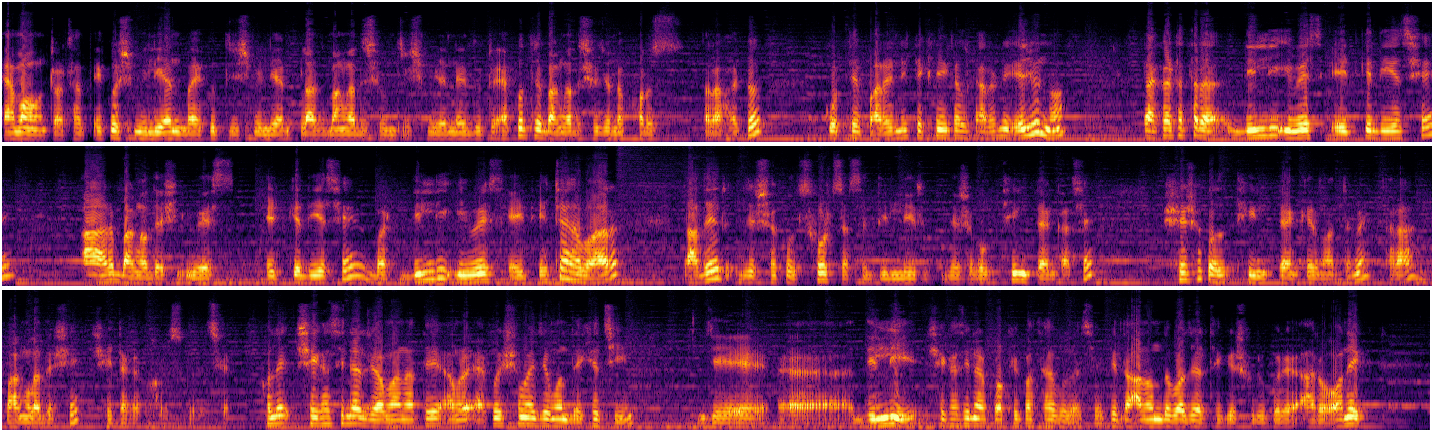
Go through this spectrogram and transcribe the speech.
অ্যামাউন্ট অর্থাৎ একুশ মিলিয়ন বা একত্রিশ মিলিয়ন প্লাস বাংলাদেশের উনত্রিশ মিলিয়ন এই দুটো একত্রে বাংলাদেশের জন্য খরচ তারা হয়তো করতে পারেনি টেকনিক্যাল কারণে। এজন্য টাকাটা তারা দিল্লি ইউএস এইডকে দিয়েছে আর বাংলাদেশ ইউএস এইডকে দিয়েছে। বাট দিল্লি ইউএস এইড এটা আবার তাদের যে সকল সোর্স আছে, দিল্লির যে সকল থিঙ্ক ট্যাঙ্ক আছে, সে সকল থিঙ্ক ট্যাঙ্কের মাধ্যমে তারা বাংলাদেশে সেই টাকা খরচ করেছে। ফলে শেখ হাসিনার জামানাতে আমরা একই সময় যেমন দেখেছি যে দিল্লি শেখ হাসিনার পক্ষে কথা বলেছে, কিন্তু আনন্দবাজার থেকে শুরু করে আরও অনেক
